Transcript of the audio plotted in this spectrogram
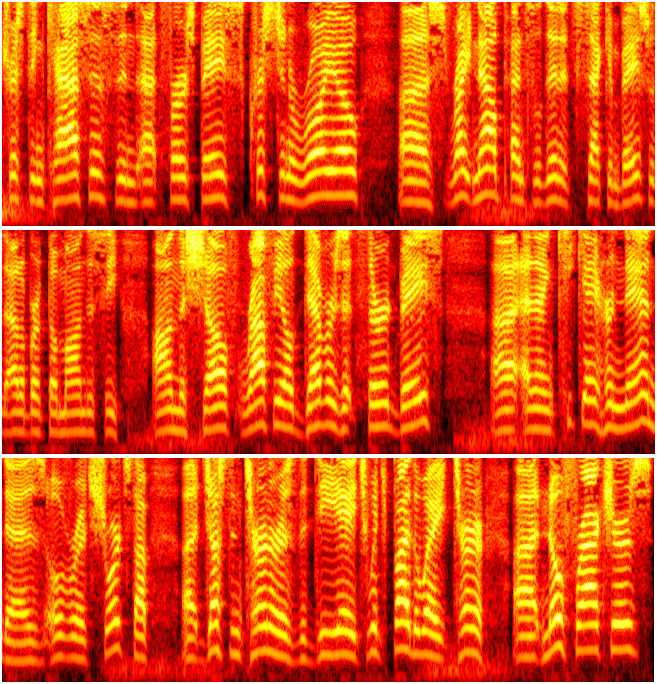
Triston Casas in, at first base. Christian Arroyo uh, right now penciled in at second base with Alberto Mondesi on the shelf. Rafael Devers at third base. Uh, and then Kike Hernandez over at shortstop. Uh, Justin Turner is the DH, which, by the way, Turner, uh, no fractures.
